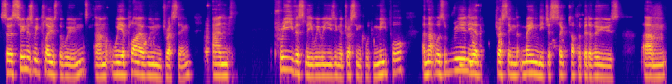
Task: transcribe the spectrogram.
So as soon as we close the wound, um, we apply a wound dressing, and previously we were using a dressing called Mepore, and that was really a dressing that mainly just soaked up a bit of ooze um,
